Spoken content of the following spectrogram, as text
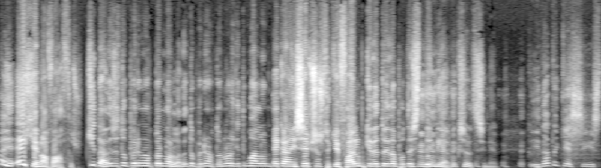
Ε, έχει ένα βάθος. Κοίτα, δεν το περίμενα από τον Όλα. Δεν το περίμενα από τον Όλα γιατί μάλλον έκανα inception στο κεφάλι μου και δεν το είδα ποτέ στην ταινία. δεν ξέρω τι συνέβη. Είδατε κι εσείς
